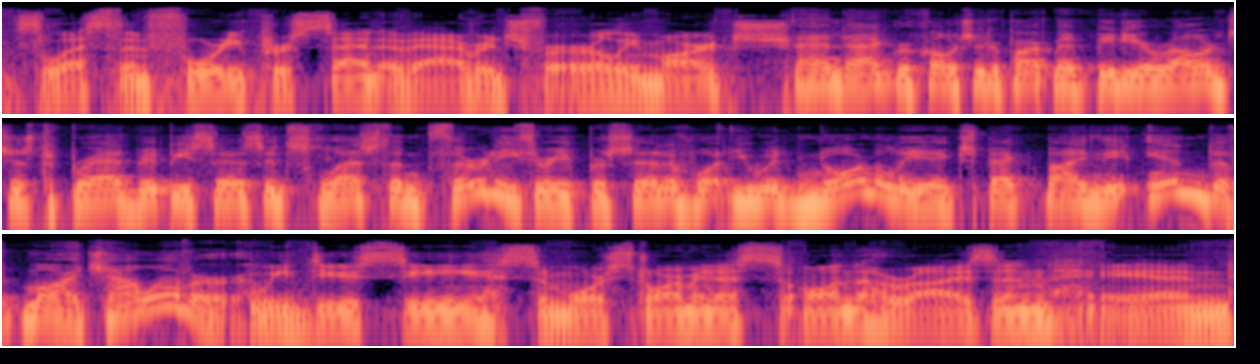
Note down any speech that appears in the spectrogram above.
It's less than 40% of average for early March. And Agriculture Department meteorologist Brad Rippey says it's less than 33% of what you would normally expect by the end of March. However, we do see some more storminess on the horizon, and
